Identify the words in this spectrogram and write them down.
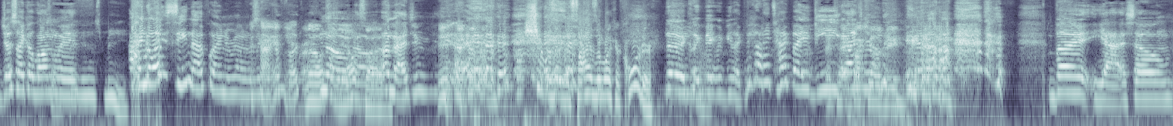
Just like along with Big ass bee. I know I've seen that flying around. I was It's like, not what in the here, fuck? No, it's on the no, outside. Imagine. Yeah. Shit was like the size of like a quarter. the clickbait would be like, we got attacked by a bee, Attacked by guys. killer we're- bee. but yeah, so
